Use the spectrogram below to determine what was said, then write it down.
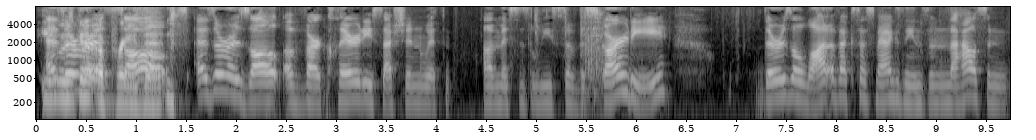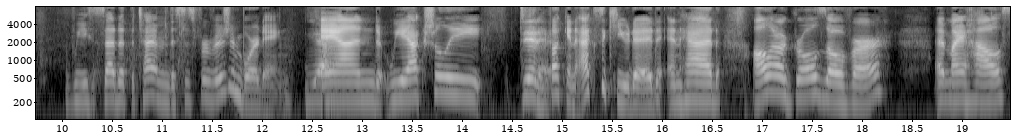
He as was a result, it. as a result of our clarity session with uh, Mrs. Lisa Viscardi, there's a lot of excess magazines in the house, and we said at the time this is for vision boarding, Yeah. and we actually Did it? fucking executed and had all our girls over at my house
